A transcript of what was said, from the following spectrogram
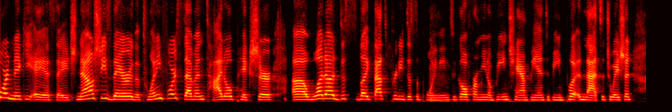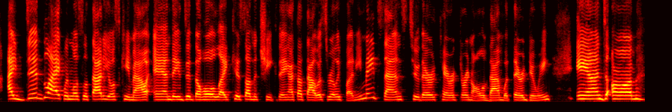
poor Nikki ASH. Now she's there the 24-7 title picture. Uh, what a dis- like that's pretty disappointing to go from you know being champion to being put in that situation. I did like when Los Lotharios came out and they did the whole like kiss on the cheek thing. I thought that was really funny. Made sense to their character and all of them what they're doing. And um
